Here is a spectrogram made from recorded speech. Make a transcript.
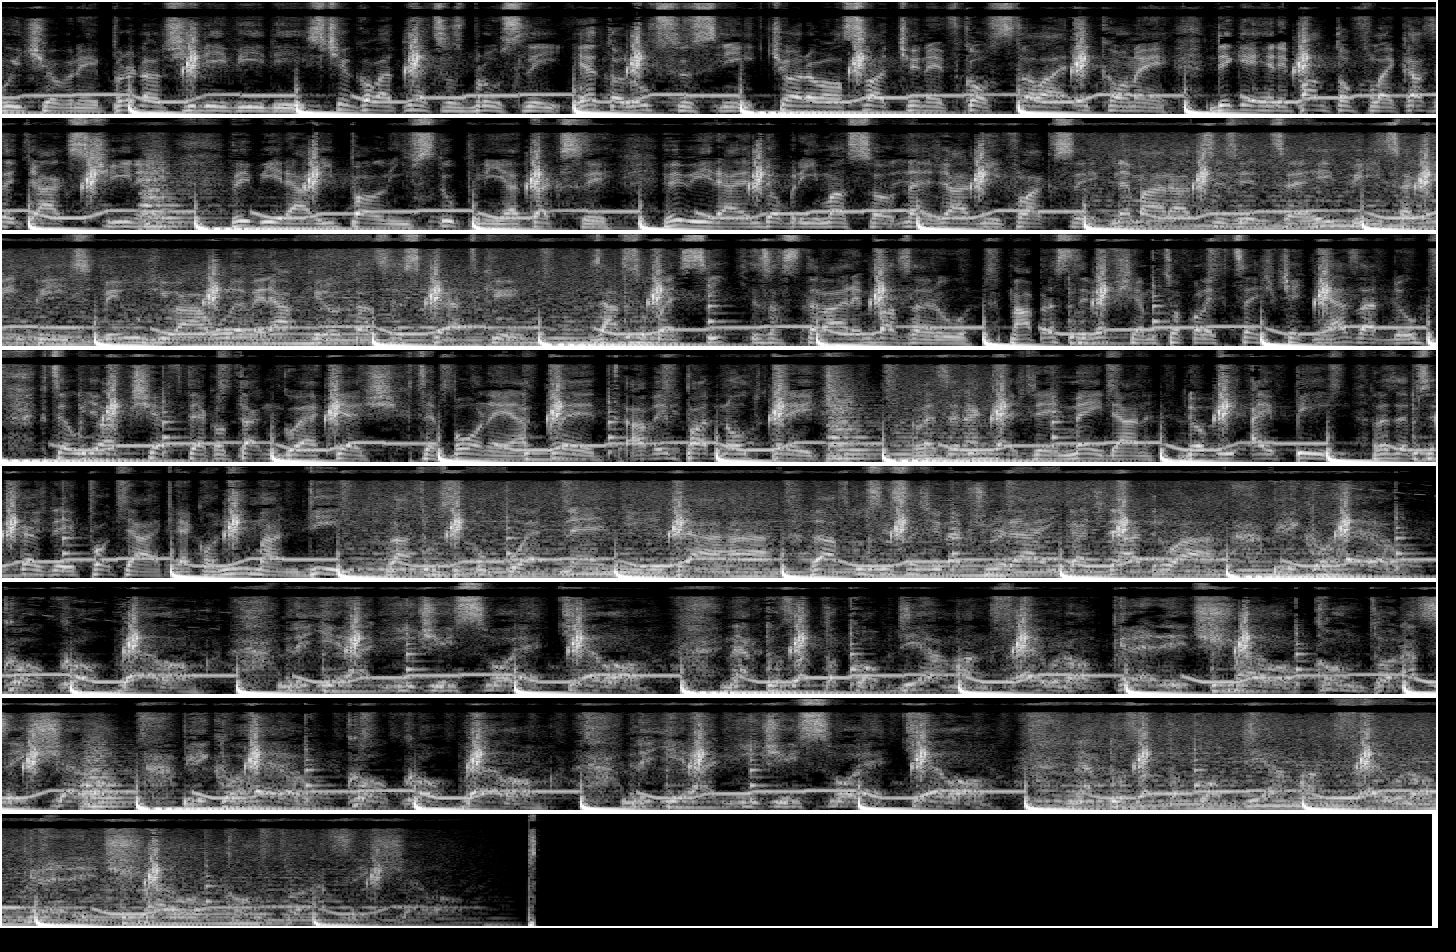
půjčovny pro další DVD Zčekovat něco z Bruce Lee, je to luxusní Čoroval svačiny v kostele, ikony Digihry, pantofle, kazeťák z Číny. Vybírá výpalný, vstupný a taxi Vybírá jen dobrý maso, ne žádný flaxy. Nemá rád cizince, hippies a Greenpeace Využívá úlevy, dávky, dotace, zkratky Zásobuje síť za stavárem bazaru Má prsty ve všem, cokoliv chce, včetně hazardu. Chce udělat kšeft jako tango a cash Chce bony a klid a vypadnout pryč. Leze na každý mejdan do VIP Leze před každý foťák jako Niman D. Lásku si kupuje, není drahá Lásku si sežene všude dá každá druhá. Pico Hero, Coco Bello. Lidi radničí svoje tělo. Narko za to kop, diamant v euro. Kredit šmelo svoje telo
